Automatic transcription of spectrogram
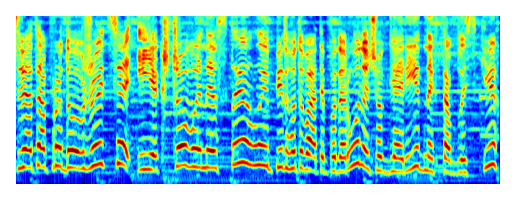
Свята продовжуються, і якщо ви не встигли підготувати подаруночок для рідних та близьких,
